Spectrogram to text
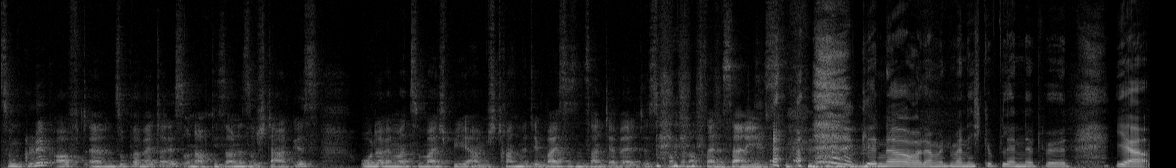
zum Glück oft ähm, super Wetter ist und auch die Sonne so stark ist. Oder wenn man zum Beispiel am Strand mit dem weißesten Sand der Welt ist, braucht man auch seine Sunnies. genau, damit man nicht geblendet wird. Ja,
